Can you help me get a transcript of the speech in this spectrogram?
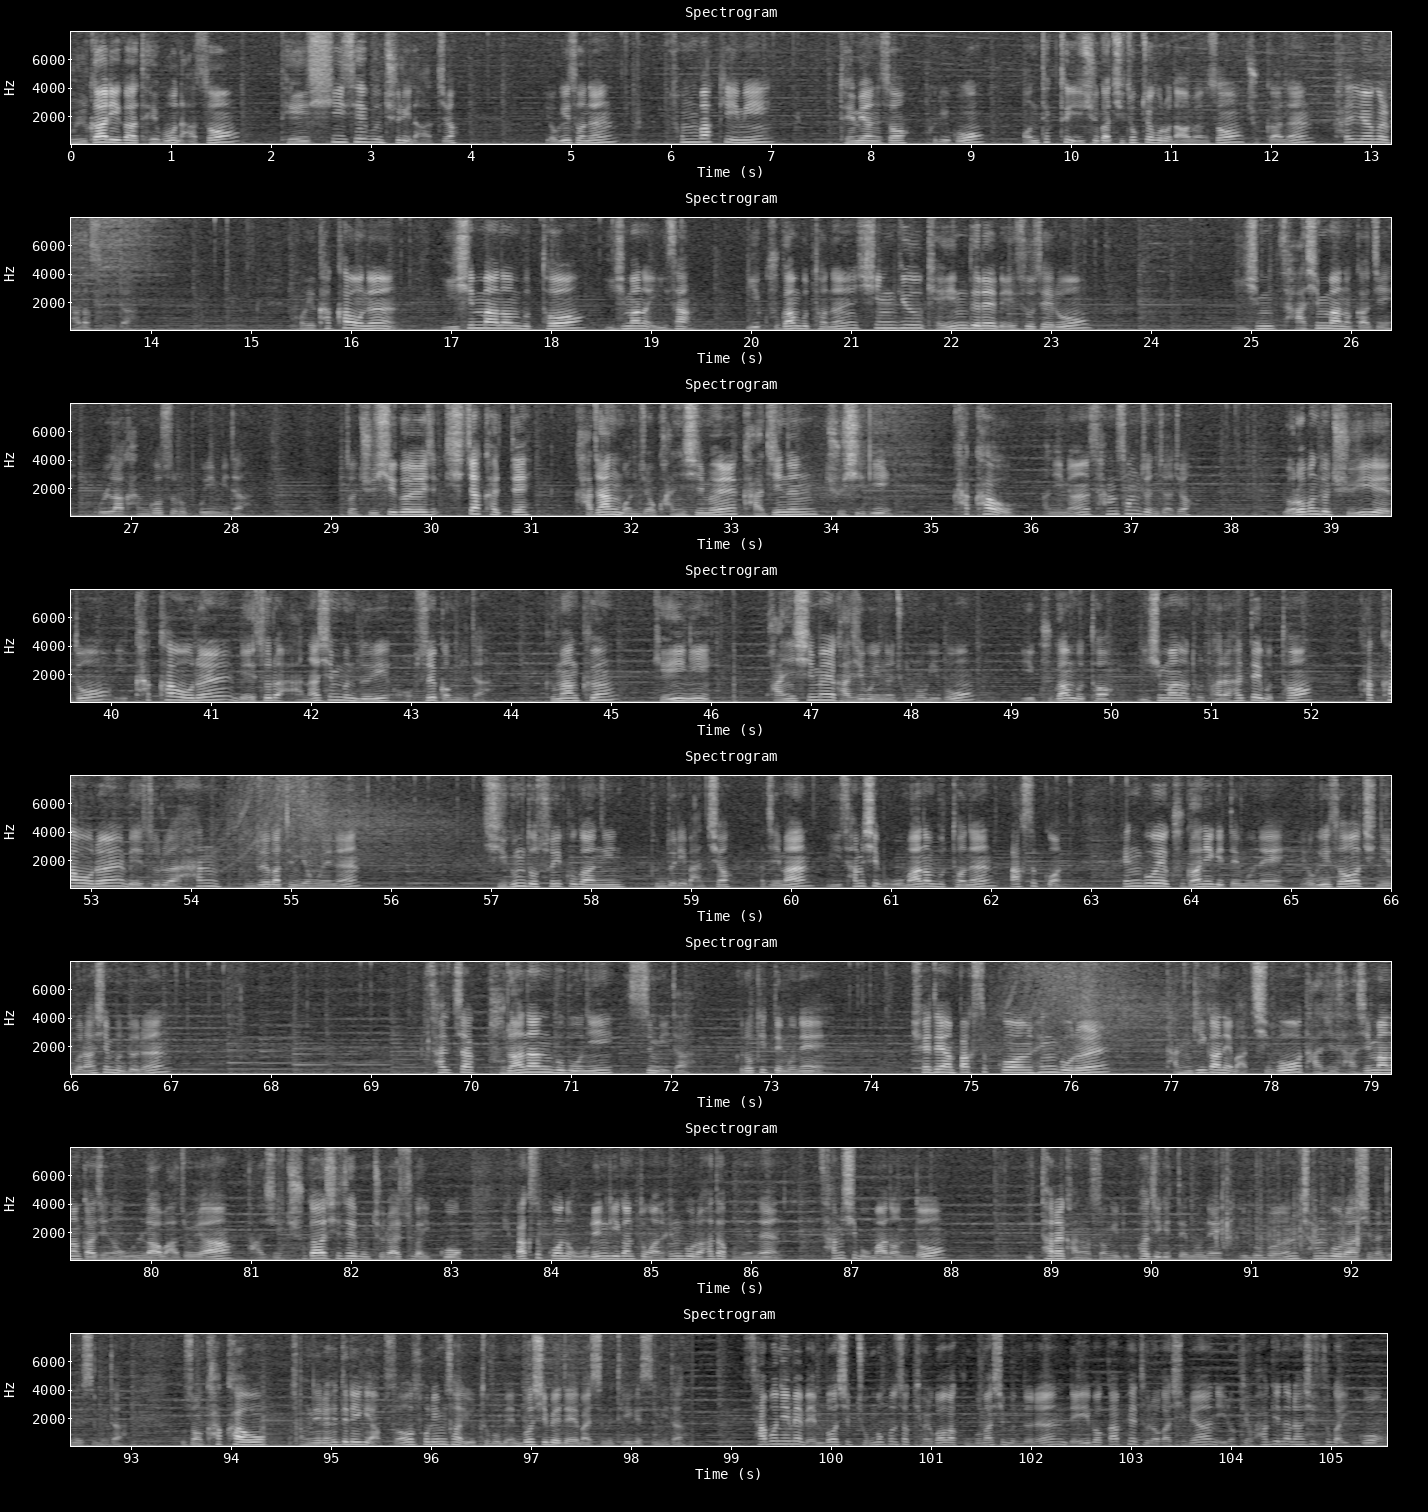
물갈이가 되고 나서 대시세 분출이 나왔죠. 여기서는 손바뀜이 되면서 그리고 언택트 이슈가 지속적으로 나오면서 주가는 탄력을 받았습니다. 거의 카카오는 20만원부터 20만원 이상 이 구간부터는 신규 개인들의 매수세로 20, 40만원까지 올라간 것으로 보입니다. 우선 주식을 시작할 때 가장 먼저 관심을 가지는 주식이 카카오 아니면 삼성전자죠. 여러분들 주위에도 이 카카오를 매수를 안 하신 분들이 없을 겁니다. 그만큼 개인이 관심을 가지고 있는 종목이고 이 구간부터 20만원 돌파를 할 때부터 카카오를 매수를 한 분들 같은 경우에는 지금도 수익 구간인 분들이 많죠. 하지만 이 35만원부터는 박스권 횡보의 구간이기 때문에 여기서 진입을 하신 분들은 살짝 불안한 부분이 있습니다. 그렇기 때문에 최대한 박스권 횡보를 단기간에 마치고 다시 40만원까지는 올라와줘야 다시 추가 시세 분출을 할 수가 있고 이 박스권을 오랜 기간 동안 횡보를 하다 보면은 35만원도 이탈할 가능성이 높아지기 때문에 이 부분 참고를 하시면 되겠습니다. 우선 카카오 정리를 해드리기 앞서 소림사 유튜브 멤버십에 대해 말씀을 드리겠습니다. 사부님의 멤버십 종목 분석 결과가 궁금하신 분들은 네이버 카페 들어가시면 이렇게 확인을 하실 수가 있고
